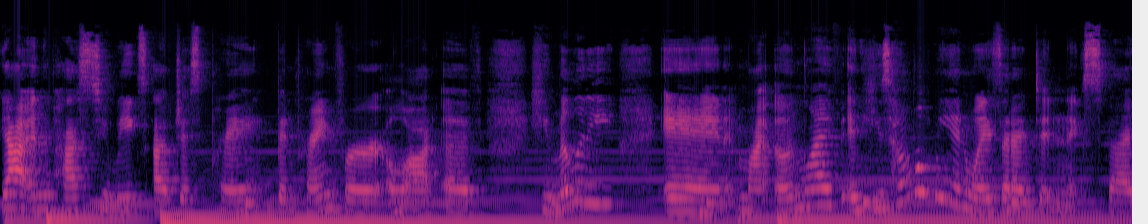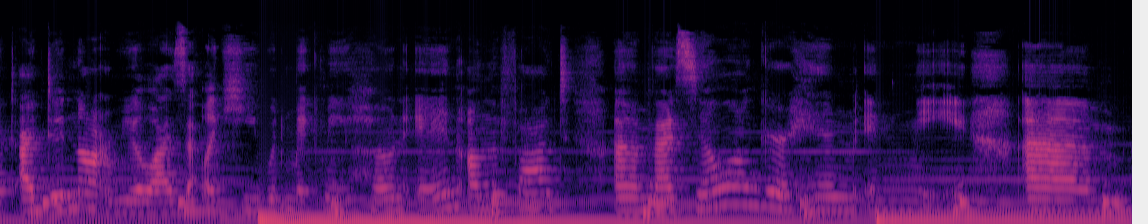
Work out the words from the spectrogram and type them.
yeah, in the past 2 weeks I've just praying been praying for a lot of humility in my own life and he's humbled me in ways that I didn't expect. I did not realize that like he would make me hone in on the fact um, that it's no longer him and me. Um,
